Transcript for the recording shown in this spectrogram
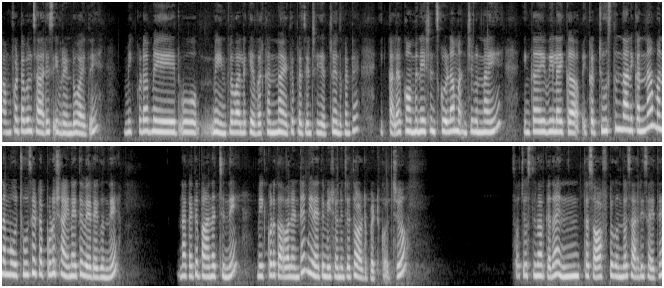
కంఫర్టబుల్ శారీస్ ఇవి రెండు అయితే. మీకు కూడా మీరు మీ ఇంట్లో వాళ్ళకి ఎవరికన్నా అయితే ప్రజెంట్ చేయొచ్చు. ఎందుకంటే ఈ కలర్ కాంబినేషన్స్ కూడా మంచిగా ఉన్నాయి ఇంకా ఇవి లైక్ uh, ఇక్కడ చూస్తున్న దానికన్నా మనము చూసేటప్పుడు షైన్ అయితే వేరేగా ఉంది నాకైతే బాగా నచ్చింది. మీకు కూడా కావాలంటే మీరైతే మీషో నుంచి అయితే ఆర్డర్ పెట్టుకోవచ్చు. సో చూస్తున్నారు కదా ఎంత సాఫ్ట్గా ఉందో శారీస్ అయితే.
